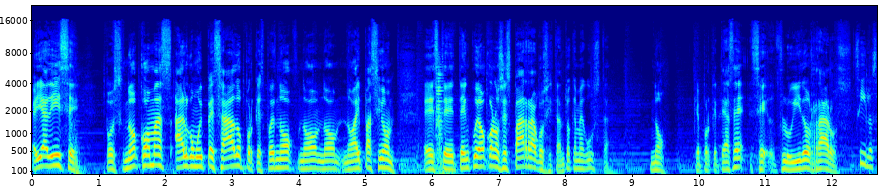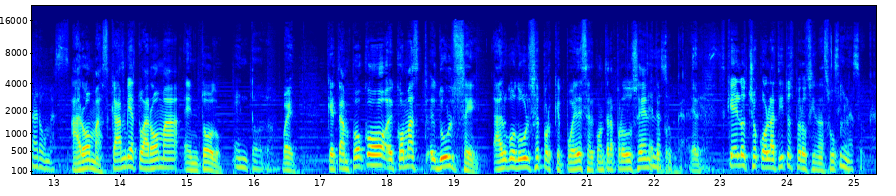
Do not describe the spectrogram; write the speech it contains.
Ella dice, pues no comas algo muy pesado porque después no, no, no, no hay pasión. Este, ten cuidado con los espárragos y tanto que me gustan. No, que porque te hace se- fluidos raros, Sí, los aromas. aromas. Cambia tu aroma en todo. En todo. Bueno, que tampoco eh, comas eh, dulce, algo dulce porque puede ser contraproducente. El azúcar, El- es que los chocolatitos pero sin azúcar. Sin azúcar.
